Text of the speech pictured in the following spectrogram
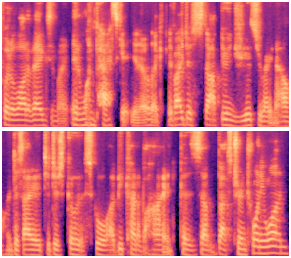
put a lot of eggs in my in one basket you know? Like if i just stopped doing jiu-jitsu right now and decided to just go to school i'd be kind of behind because i'm about to turn 21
